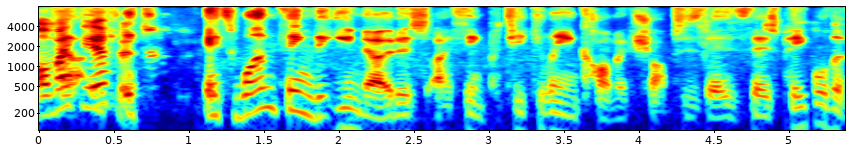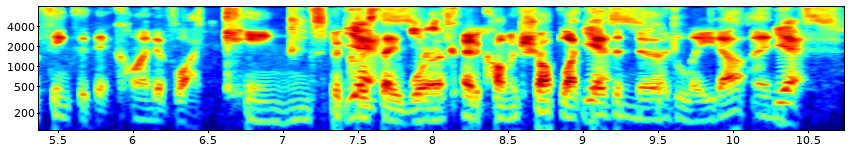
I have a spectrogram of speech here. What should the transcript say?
I'll make the Uh, effort. It's, one thing that you notice, I think, particularly in comic shops, is there's there's people that think that they're kind of like kings because they work at a comic shop, like Yes. they're the nerd leader, and Yes.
